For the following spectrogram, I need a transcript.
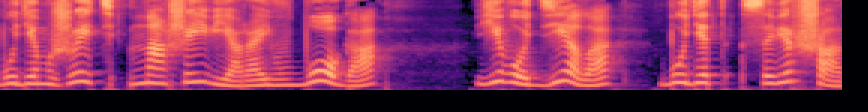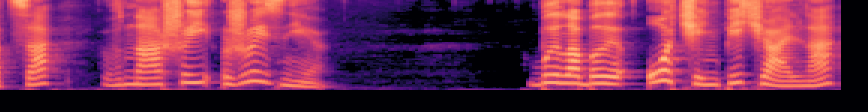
будем жить нашей верой в Бога, Его дело будет совершаться в нашей жизни. Было бы очень печально,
